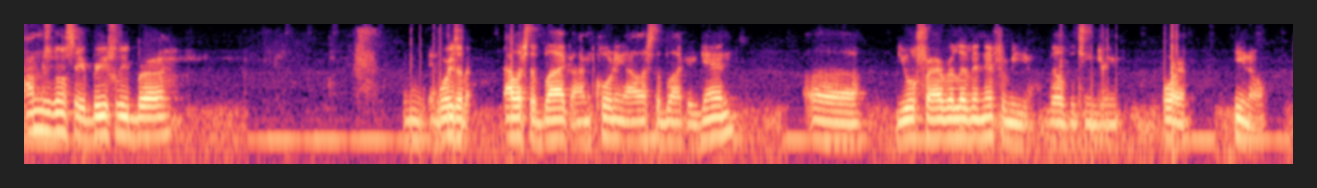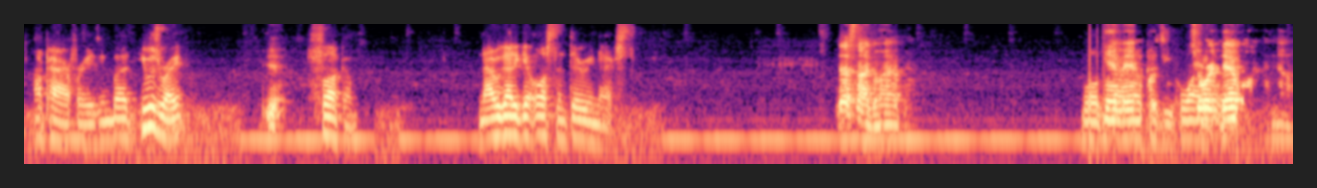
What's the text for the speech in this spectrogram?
I'm just gonna say briefly, bro. In, in words of Aleister Black, I'm quoting Aleister Black again. Uh, you will forever live in infamy, Velveteen Dream. Or, you know, I'm paraphrasing, but he was right. Yeah. Fuck him. Now we got to get Austin Theory next. That's not gonna happen. Well, Yeah, man. because he Hawaii. Jordan Devlin, no,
